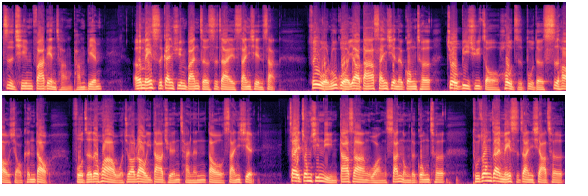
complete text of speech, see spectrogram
自清发电厂旁边，而梅石干训班则是在三线上。所以我如果要搭三线的公车，就必须走后指部的四号小坑道，否则的话，我就要绕一大圈才能到三线。在中心岭搭上往三龙的公车。途中在梅石站下车，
